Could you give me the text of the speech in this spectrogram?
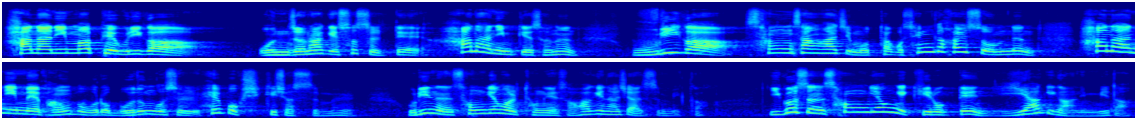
하나님 앞에 우리가 온전하게 섰을 때 하나님께서는 우리가 상상하지 못하고 생각할 수 없는 하나님의 방법으로 모든 것을 회복시키셨음을 우리는 성경을 통해서 확인하지 않습니까? 이것은 성경에 기록된 이야기가 아닙니다.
